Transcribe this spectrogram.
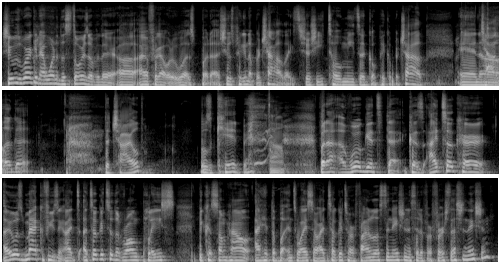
she was working at one of the stores over there. Uh, I forgot what it was, but uh, she was picking up her child. Like, so she told me to go pick up her child, and Child uh, look good. the child. It was a kid, man. Oh. but I, I will get to that because I took her. It was mad confusing. I, I took it to the wrong place because somehow I hit the button twice. So I took it to her final destination instead of her first destination.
